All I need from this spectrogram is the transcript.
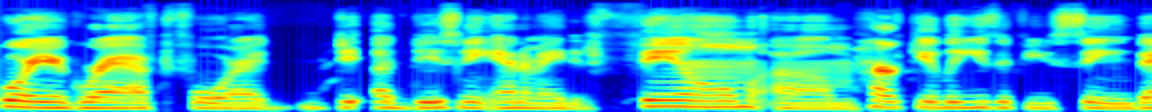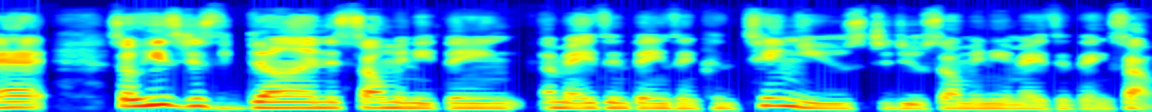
choreographed for a, a Disney animated film, um, Hercules, if you've seen that. So he's just done so many things, amazing things, and continues to do so many amazing things. So,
